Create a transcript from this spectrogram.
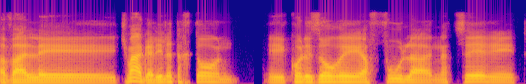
אבל אה, תשמע, הגליל התחתון, אה, כל אזור אה, עפולה, נצרת,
